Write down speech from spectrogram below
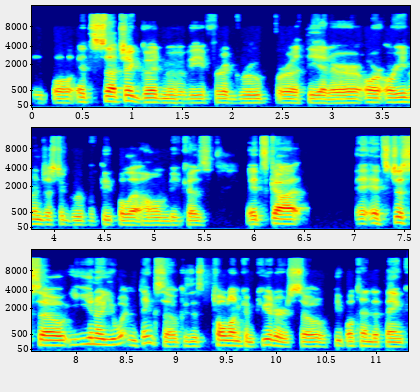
people. It's such a good movie for a group or a theater or or even just a group of people at home because it's got it's just so you know you wouldn't think so because it's told on computers so people tend to think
